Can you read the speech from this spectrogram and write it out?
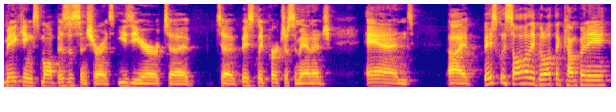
making small business insurance easier to to basically purchase and manage. And I basically saw how they built out the company.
